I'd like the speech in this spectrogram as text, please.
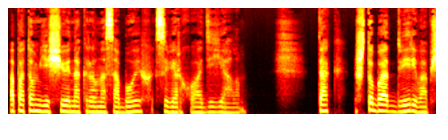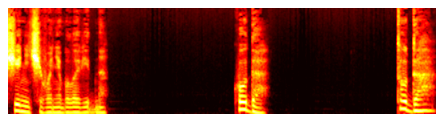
а потом еще и накрыл нас обоих сверху одеялом. Так, чтобы от двери вообще ничего не было видно. Куда? Туда.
